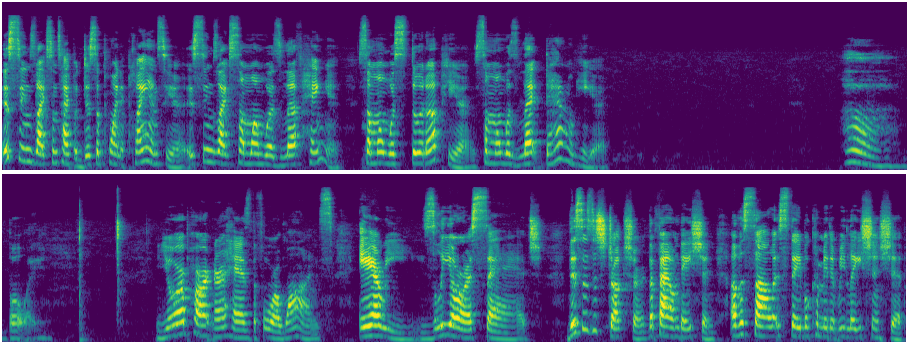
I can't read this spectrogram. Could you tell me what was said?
It seems like some type of disappointed plans here. It seems like someone was left hanging. Someone was stood up here. Someone was let down here. Oh, boy. Your partner has the Four of Wands. Aries, Leo, or Sag. This is the structure, the foundation of a solid, stable, committed relationship.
